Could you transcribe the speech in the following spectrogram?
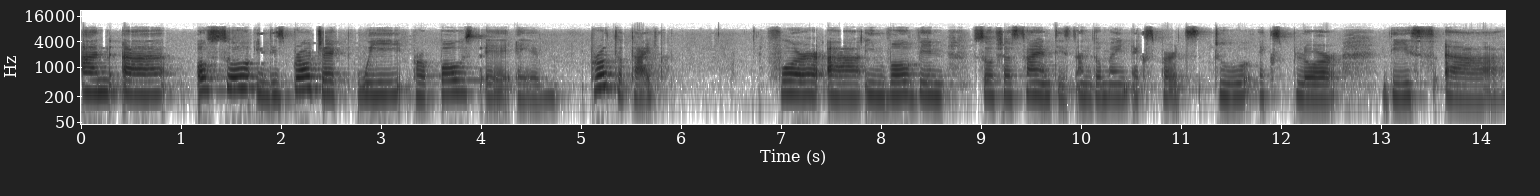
And uh, also in this project, we proposed a, a prototype for uh, involving social scientists and domain experts to explore these uh,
